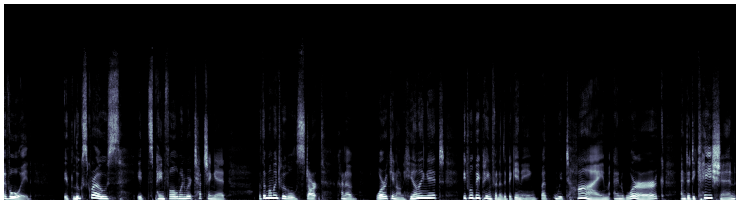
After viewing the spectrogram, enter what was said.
avoid. It looks gross, it's painful when we're touching it, but the moment we will start kind of working on healing it, it will be painful at the beginning, but with time and work and dedication,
